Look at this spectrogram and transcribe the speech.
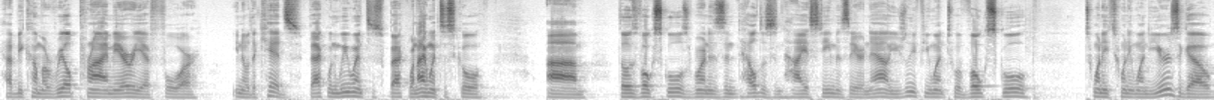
have become a real prime area for you know the kids. Back when we went to back when I went to school, um, those Voc schools weren't as in, held as in high esteem as they are now. Usually, if you went to a Voc school 20, 21 years ago,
